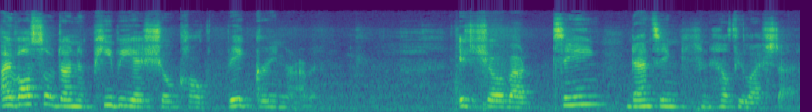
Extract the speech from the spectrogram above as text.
I've also done a PBS show called Big Green Rabbit. It's a show about singing, dancing, and healthy lifestyle.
